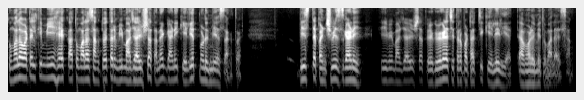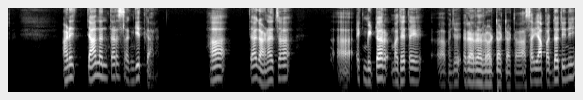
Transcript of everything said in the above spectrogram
तुम्हाला वाटेल की मी हे का तुम्हाला सांगतोय? तर मी माझ्या आयुष्यात अनेक गाणी केली आहेत म्हणून मी हे सांगतोय. वीस ते पंचवीस गाणी ही मी माझ्या आयुष्यात वेगवेगळ्या चित्रपटाची केलेली आहेत त्यामुळे मी तुम्हाला हे सांगतोय. आणि त्यानंतर संगीतकार हा त्या गाण्याचा एक मीटरमध्ये ते म्हणजे र र र ट ट ट असा या पद्धतीने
